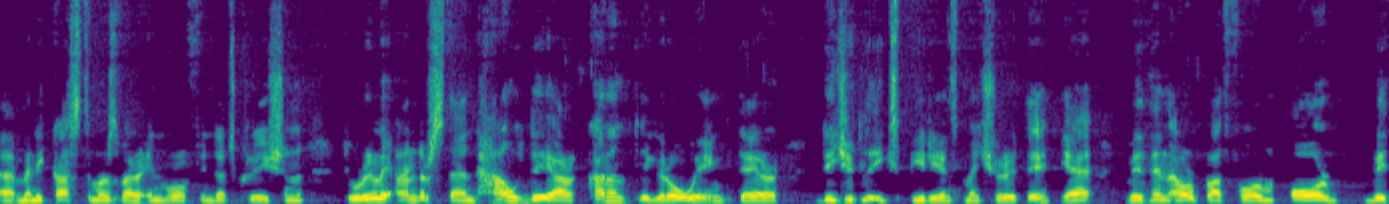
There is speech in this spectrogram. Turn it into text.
uh, many customers were involved in that creation to really understand how they are currently growing their digital experience maturity yeah within our platform or with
